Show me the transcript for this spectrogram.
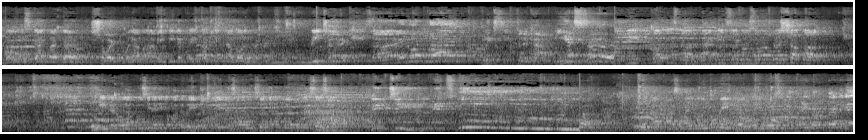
Almost done, uh, short. Wala mga kaibigan kay Patrick Nagon. Richard inside on line. Quick seat to the cap. Yes, sir! Deep Bautista, 19 seconds on the shot clock. Kikaro lang po sila nito kagabi. Ngayon sa lungsod na ng Puerto Princesa. Pichi! It's good! Pero nakapasa kay Boy Boy. Boy Boy versus number 8. On time again.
